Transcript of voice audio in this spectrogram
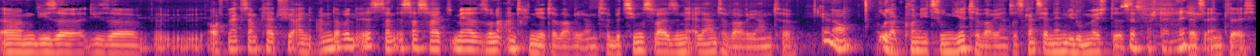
ähm, diese, diese äh, Aufmerksamkeit für einen anderen ist, dann ist das halt mehr so eine antrainierte Variante, beziehungsweise eine erlernte Variante. genau. Oder konditionierte Variante. Das kannst du ja nennen, wie du möchtest. Selbstverständlich. Letztendlich.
